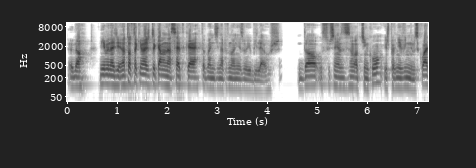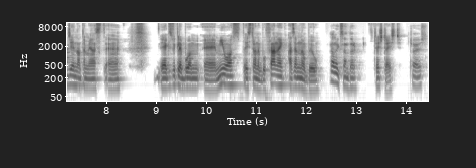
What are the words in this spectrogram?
No, miejmy nadzieję. No to w takim razie czekamy na setkę. To będzie na pewno niezły jubileusz. Do usłyszenia w następnym odcinku, już pewnie w innym składzie, natomiast e, jak zwykle było e, miło. Z tej strony był Franek, a ze mną był Aleksander. Cześć, cześć. Cześć.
